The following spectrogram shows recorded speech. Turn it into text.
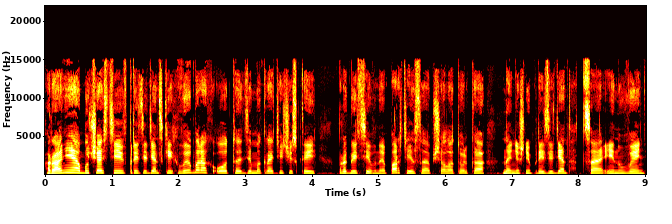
Ранее об участии в президентских выборах от Демократической прогрессивной партии сообщала только нынешний президент Цай Инвэнь.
